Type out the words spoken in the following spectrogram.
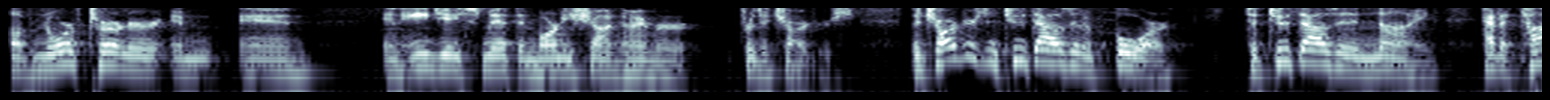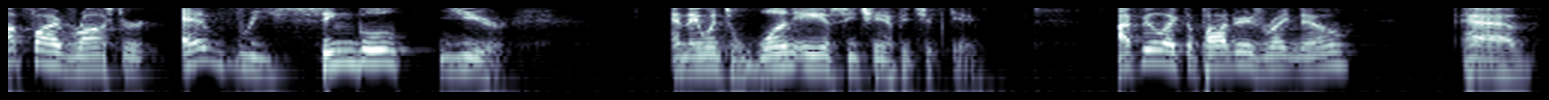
of Norv Turner and and and AJ Smith and Marty Schottenheimer for the Chargers. The Chargers in 2004 to 2009 had a top 5 roster every single year. And they went to one AFC championship game. I feel like the Padres right now have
